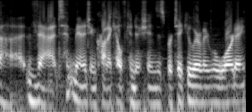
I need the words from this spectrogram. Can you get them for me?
uh, that managing chronic health conditions is particularly rewarding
